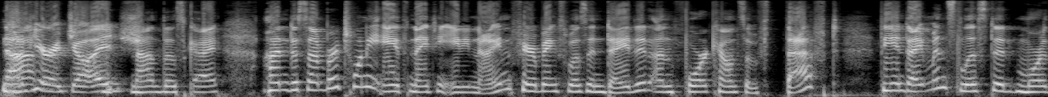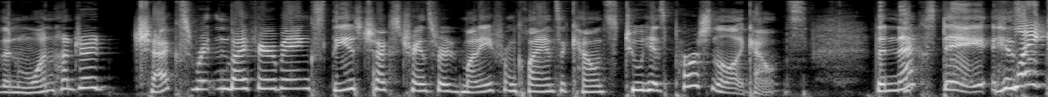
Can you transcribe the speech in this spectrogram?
not, Not- if you're a judge. Not this guy. On December 28th, 1989, Fairbanks was indicted on four counts of theft. The indictments listed more than 100 checks written by Fairbanks. These checks transferred money from clients' accounts to his personal accounts. The next day, his like,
